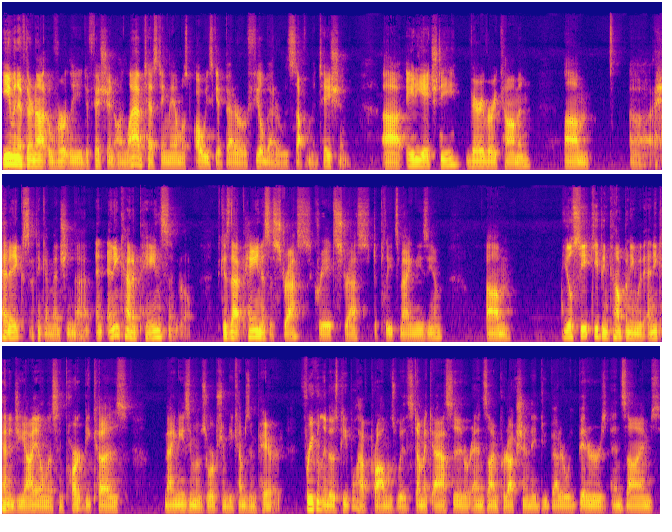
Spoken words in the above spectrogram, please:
even if they're not overtly deficient on lab testing, they almost always get better or feel better with supplementation. Uh, ADHD, very, very common. Um, uh, headaches, I think I mentioned that, and any kind of pain syndrome, because that pain is a stress, creates stress, depletes magnesium. Um, you'll see it keeping company with any kind of GI illness in part because magnesium absorption becomes impaired. Frequently, those people have problems with stomach acid or enzyme production. They do better with bitters, enzymes,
